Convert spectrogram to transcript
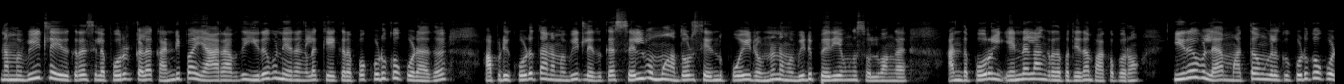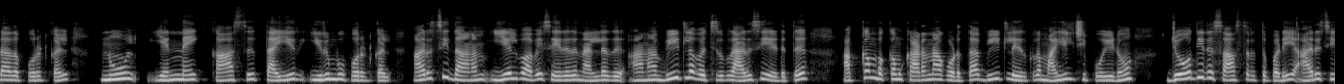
நம்ம வீட்டில் இருக்கிற சில பொருட்களை கண்டிப்பா யாராவது இரவு நேரங்களை கேட்குறப்போ கொடுக்கக்கூடாது அப்படி கொடுத்தா நம்ம வீட்டில் இருக்க செல்வமும் அதோடு சேர்ந்து போயிடும்னு நம்ம வீடு பெரியவங்க சொல்லுவாங்க. அந்த பொருள் என்னலாங்கிறத பத்தி தான் பார்க்க போறோம். இரவுல மத்தவங்களுக்கு கொடுக்கக்கூடாத பொருட்கள் நூல், எண்ணெய், காசு, தயிர், இரும்பு பொருட்கள். அரிசி தானம் இயல்பாவே செய்யறது நல்லது. ஆனா வீட்டுல வச்சிருக்கிற அரிசியை எடுத்து அக்கம் பக்கம் கடனா கொடுத்தா வீட்டுல இருக்கிற மகிழ்ச்சி போயிடும். ஜோதிட சாஸ்திரத்துப்படி அரிசி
